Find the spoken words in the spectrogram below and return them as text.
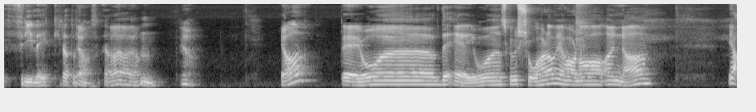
fri lek, rett og slett. ja, ja. ja. ja. ja det er jo eh, Det er jo Skal vi se her, da. Vi har noe annet. Ja.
